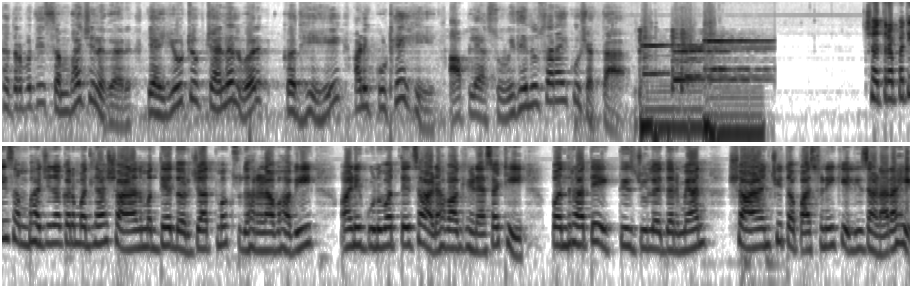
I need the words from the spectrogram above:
Chhatrapati Sambhajinagar या युट्यूब चॅनलवर कधीही आणि कुठेही आपल्या सुविधेनुसार ऐकू शकता. छत्रपती संभाजीनगरमधल्या शाळांमध्ये दर्जात्मक सुधारणा व्हावी आणि गुणवत्तेचा आढावा घेण्यासाठी पंधरा ते एकतीस जुलै दरम्यान शाळांची तपासणी केली जाणार आहे.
